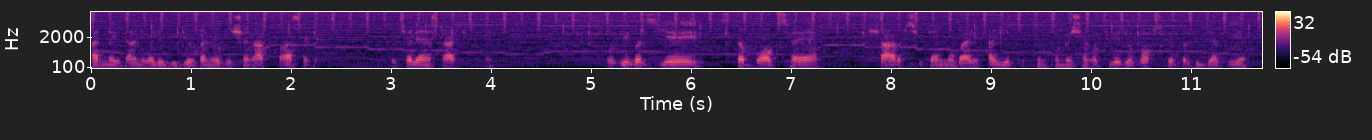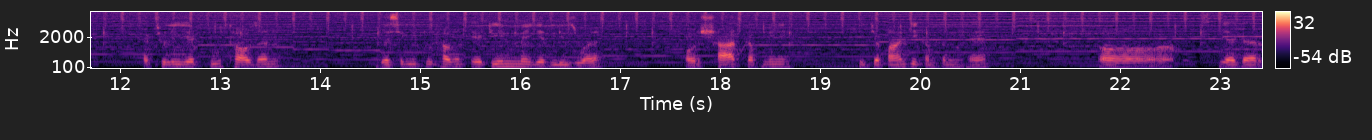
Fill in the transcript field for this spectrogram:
हर नई आने वाली वीडियो का नोटिफिकेशन आपको आ सके। तो चले स्टार्ट करते हैं। तो वीवर्स ये इसका बॉक्स है शार्प सी टेन मोबाइल का, ये कुछ इन्फॉर्मेशन होती है जो बॉक्स के ऊपर दी जाती है। एक्चुअली ये 2000 जैसे कि 2018 में ये रिलीज़ हुआ है। और शार्प कंपनी की जापान की कंपनी है। और इसकी अगर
